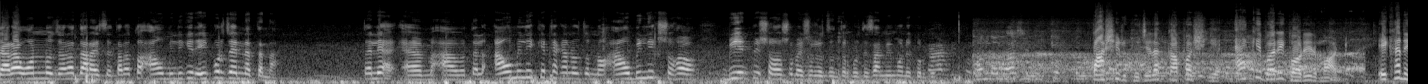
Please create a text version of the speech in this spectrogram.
যারা অন্য যারা দাঁড়াইছে, তারা তো আওয়ামী লীগের এই পর্যায়ের নেতা না। তাহলে তাহলে আওয়ামী লীগকে ঠেকানোর জন্য আওয়ামী লীগ সহ বিএনপি সহ সবাই ষড়যন্ত্র করতেছে আমি মনে করব। পাশের উপজেলা কাপাসিয়া একেবারে গড়ের মাঠ। এখানে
